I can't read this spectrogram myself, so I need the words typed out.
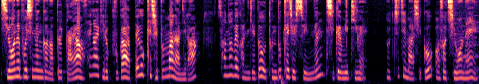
지원해 보시는 건 어떨까요? 생활 기록부가 빼곡해질 뿐만 아니라 선후배 관계도 돈독해질 수 있는 지금이 기회. 놓치지 마시고 어서 지원해.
